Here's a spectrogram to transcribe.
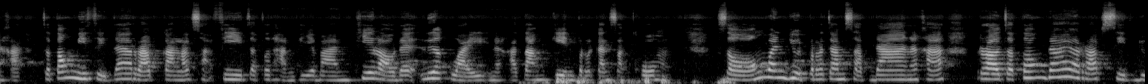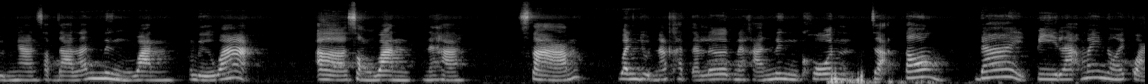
นะคะ จะต้องมีสิทธิ์ได้รับการรักษาฟรีจากสถานพยาบาลที่เราได้เลือกไว้นะคะ ตามเกณฑ์ประกันสังคม 2. วันหยุดประจำสัปดาห์นะคะ เราจะต้องได้รับสิทธิ์หยุดงานสัปดาห์ละ 1 วัน หรือว่าสองวันนะคะ 3. วันหยุดนักขัตฤกษ์นะคะ 1 คนจะต้อง ได้ปีละไม่น้อยกว่า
